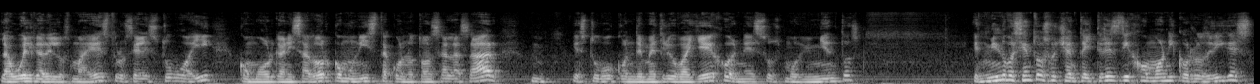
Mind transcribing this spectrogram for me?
la huelga de los maestros. Él estuvo ahí como organizador comunista con Otón Salazar, estuvo con Demetrio Vallejo en esos movimientos. En 1983 dijo Mónico Rodríguez,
